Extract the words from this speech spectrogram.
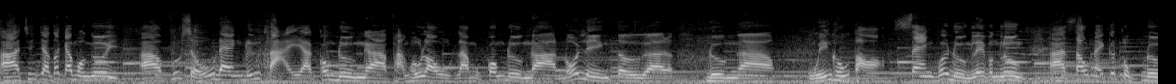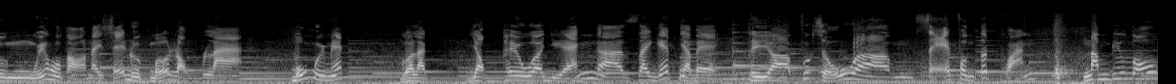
À, xin chào tất cả mọi người. À, Phước Sửu đang đứng tại à, con đường à, Phạm Hữu Lầu là một con đường à, nối liền từ à, đường à, Nguyễn Hữu Thọ sang với đường Lê Văn Lương. À, sau này cái trục đường Nguyễn Hữu Thọ này sẽ được mở rộng là 40 m gọi là dọc theo à, dự án à, Zyget Nhà Bè thì à, Phước Sửu à, sẽ phân tích khoảng 5 yếu tố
